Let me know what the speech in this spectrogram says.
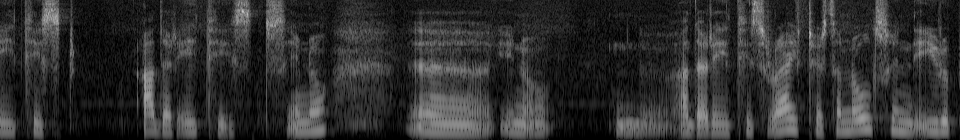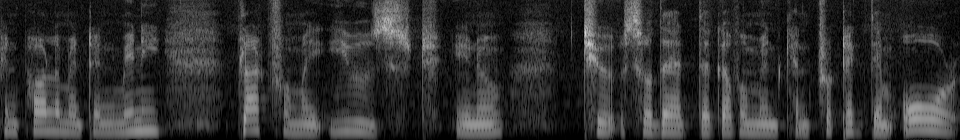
atheist, other atheists, you know, uh, you know, other atheist writers, and also in the European Parliament and many platform I used, you know, to so that the government can protect them, or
